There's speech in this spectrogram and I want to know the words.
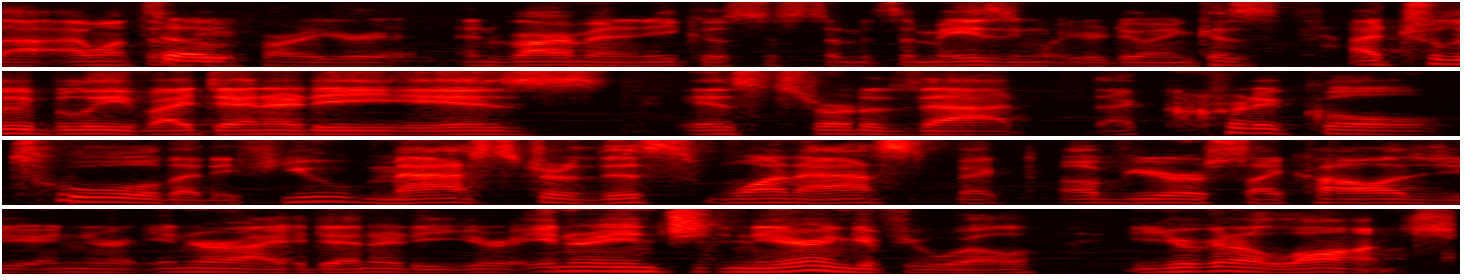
I, I want them so, to be part of your environment and ecosystem. It's amazing what you're doing because I truly believe identity is is sort of that that critical tool that if you master this one aspect of your psychology and your inner identity, your inner engineering, if you will, you're going to launch.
